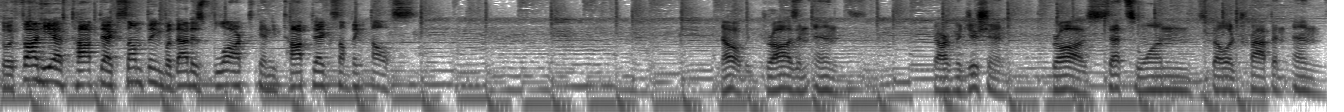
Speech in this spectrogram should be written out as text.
So I thought he had top deck something, but that is blocked. Can he top deck something else? No, he draws and ends. Dark Magician draws, sets one spell or trap and ends.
